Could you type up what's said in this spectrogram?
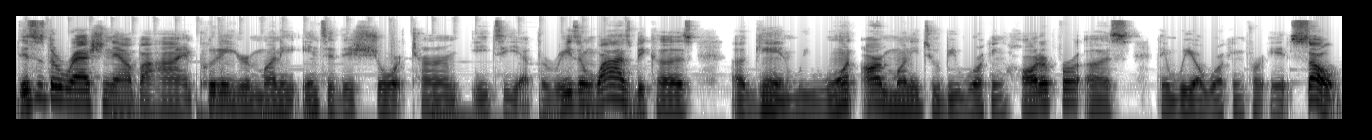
this is the rationale behind putting your money into this short-term ETF. The reason why is because Again, we want our money to be working harder for us than we are working for it. So,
